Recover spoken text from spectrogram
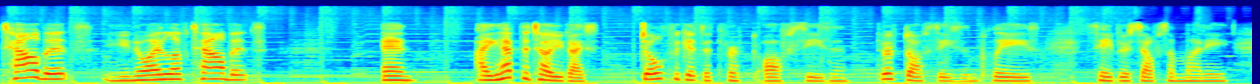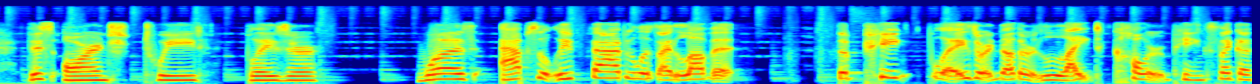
Talbots. You know I love Talbots. And I have to tell you guys, don't forget to thrift off season. Thrift off season, please. Save yourself some money. This orange tweed blazer was absolutely fabulous. I love it. The pink blazer, another light color pink. It's like a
